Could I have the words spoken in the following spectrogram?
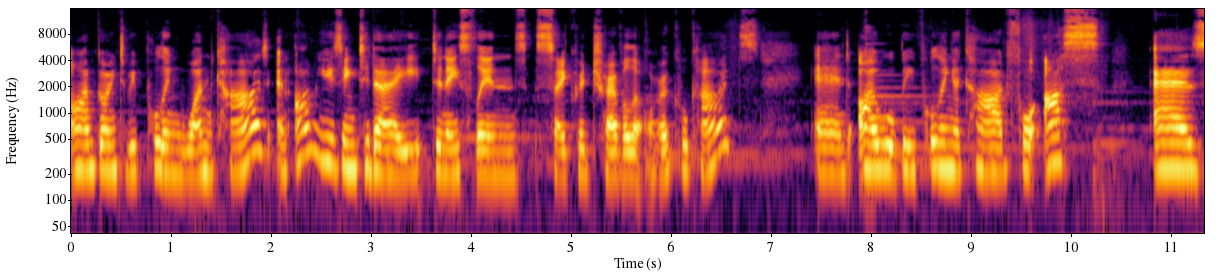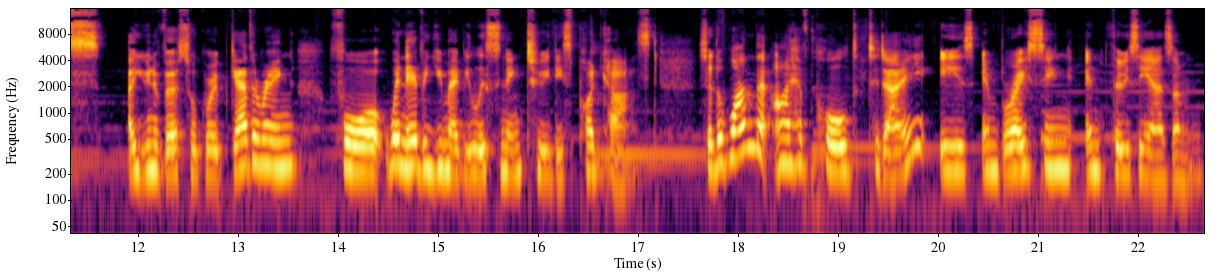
I'm going to be pulling one card and I'm using today Denise Linn's Sacred Traveler Oracle cards. And I will be pulling a card for us as a universal group gathering for whenever you may be listening to this podcast. So, the one that I have pulled today is Embracing Enthusiasm.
